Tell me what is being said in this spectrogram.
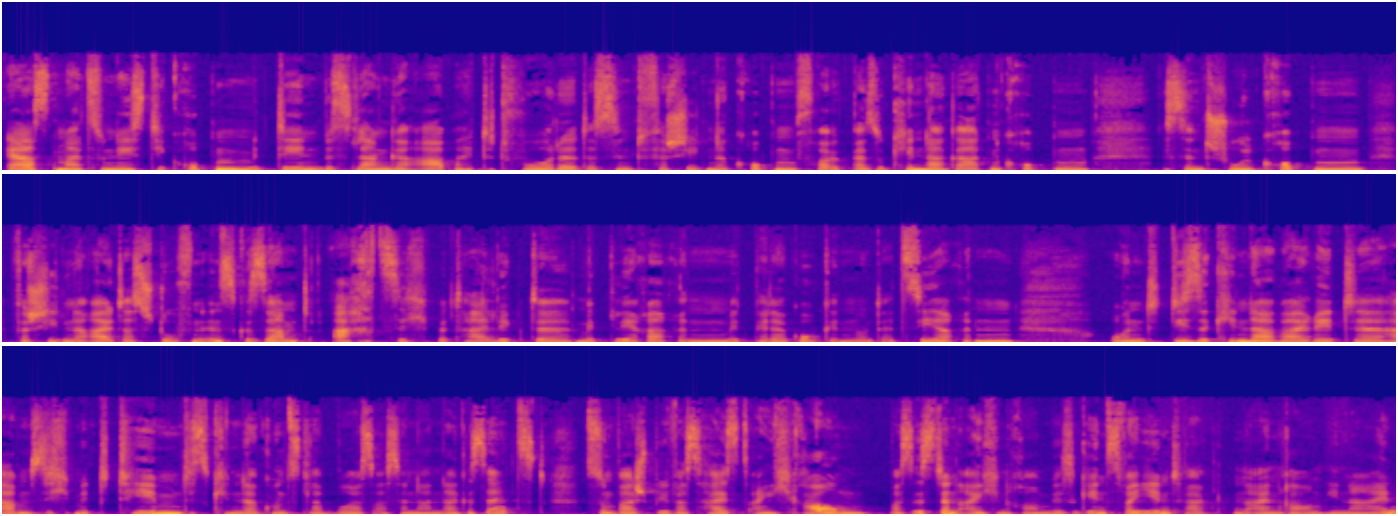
erstmal zunächst die Gruppen, mit denen bislang gearbeitet wurde. Das sind verschiedene Gruppen, also Kindergartengruppen, es sind Schulgruppen, verschiedene Altersstufen, insgesamt 80 Beteiligte mit Lehrerinnen, mit Pädagoginnen und Erzieherinnen. Und diese Kinderbeiräte haben sich mit Themen des Kinderkunstlabors auseinandergesetzt. Zum Beispiel, was heißt eigentlich Raum? Was ist denn eigentlich ein Raum? Wir gehen zwar jeden Tag in einen Raum hinein,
